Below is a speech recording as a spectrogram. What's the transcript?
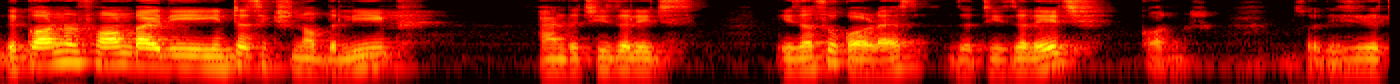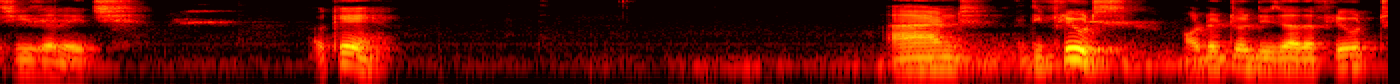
the corner formed by the intersection of the lip and the chisel edge is also called as the chisel edge corner. So this is a chisel edge. Okay. And the flutes told these are the flute.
